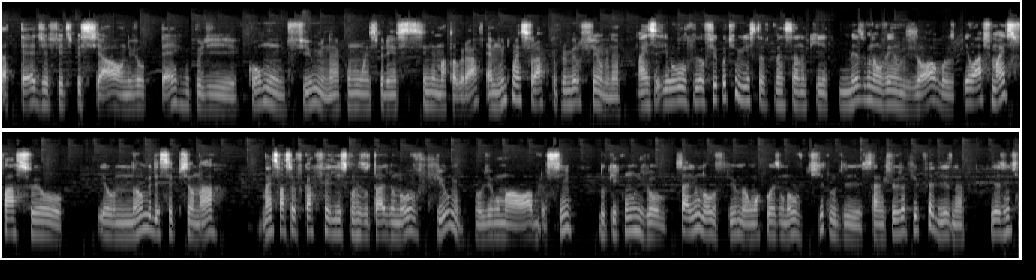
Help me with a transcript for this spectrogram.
até de efeito especial, o nível técnico de como um filme, né, como uma experiência cinematográfica, é muito mais fraco que o primeiro filme, né? Mas eu, eu fico otimista pensando que, mesmo que não venham jogos, eu acho mais fácil eu, eu não me decepcionar, mais fácil eu ficar feliz com o resultado de um novo filme, ou de alguma obra assim, do que com um jogo. Sair um novo filme, alguma coisa, um novo título de Silent Hill, eu já fico feliz, né? E a gente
